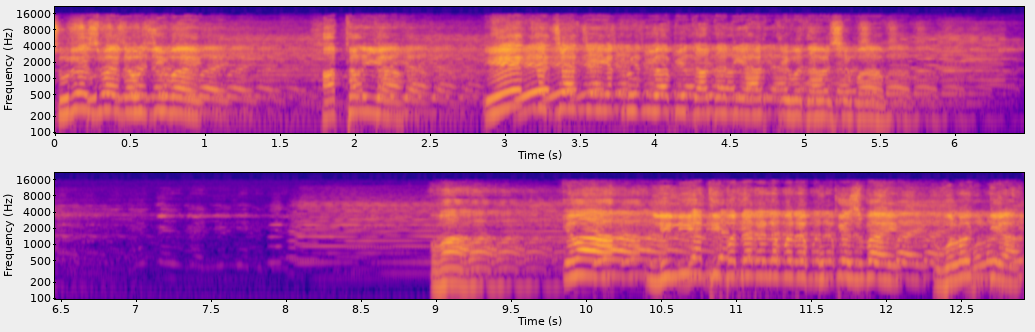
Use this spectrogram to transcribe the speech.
સુરેશભાઈ નવજીભાઈ. હાથળિયા. એક હજાર એક રૂપિયા આપી દાદાની આરતી વધાવે છે બાપ. વાહ. એવા લીલિયાથી વધારેલા મારા મુકેશભાઈ વલોંડિયા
